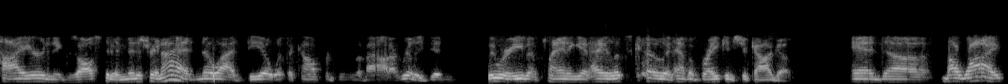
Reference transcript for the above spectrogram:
tired and exhausted in ministry. And I had no idea what the conference was about. I really didn't. We were even planning it. Hey, let's go and have a break in Chicago. And uh, my wife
